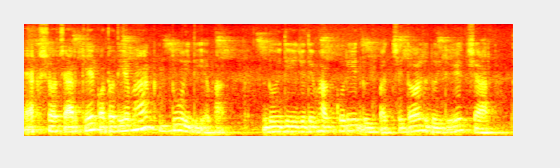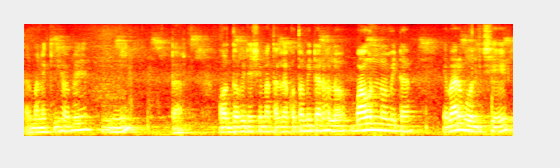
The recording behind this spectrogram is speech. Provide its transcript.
একশো চারকে কত দিয়ে ভাগ? দুই দিয়ে ভাগ। দুই দিয়ে যদি ভাগ করি, দুই পাচ্ছে দশ, দুই দুয়ে চার। তার মানে কি হবে? মিটার। অর্ধমিটার সীমা তাহলে কত মিটার হলো? বাউন্ন মিটার। এবার বলছে,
